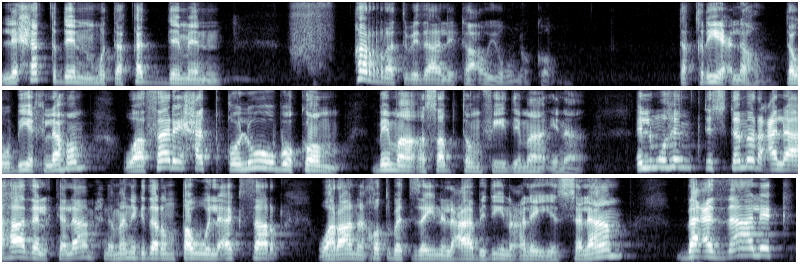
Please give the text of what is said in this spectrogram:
لحقد متقدم قرت بذلك عيونكم. تقريع لهم توبيخ لهم وفرحت قلوبكم بما أصبتم في دمائنا. المهم تستمر على هذا الكلام إحنا ما نقدر نطول أكثر. ورانا خطبة زين العابدين عليه السلام. بعد ذلك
